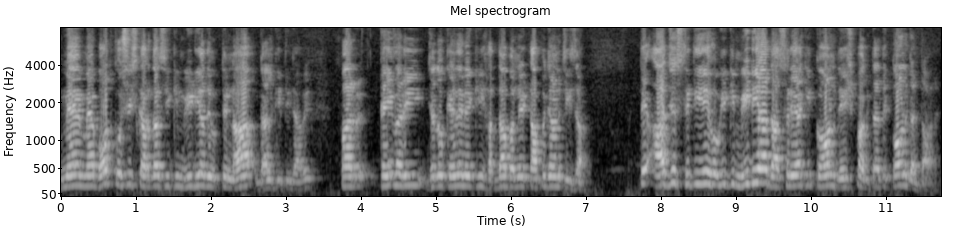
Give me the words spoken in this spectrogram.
ਮੈਂ ਮੈਂ ਬਹੁਤ ਕੋਸ਼ਿਸ਼ ਕਰਦਾ ਸੀ ਕਿ ਮੀਡੀਆ ਦੇ ਉੱਤੇ ਨਾ ਗੱਲ ਕੀਤੀ ਜਾਵੇ ਪਰ ਕਈ ਵਾਰੀ ਜਦੋਂ ਕਹਿੰਦੇ ਨੇ ਕਿ ਹੱਦਾਂ ਬੰਨੇ ਟੱਪ ਜਾਣ ਚੀਜ਼ਾਂ ਤੇ ਅੱਜ ਸਥਿਤੀ ਇਹ ਹੋ ਗਈ ਕਿ ਮੀਡੀਆ ਦੱਸ ਰਿਹਾ ਕਿ ਕੌਣ ਦੇਸ਼ ਭਗਤ ਹੈ ਤੇ ਕੌਣ ਗੱਦਾਰ ਹੈ।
